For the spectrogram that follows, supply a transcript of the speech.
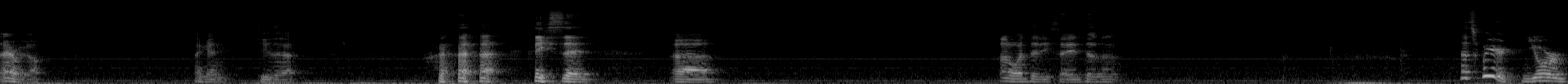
there we go. I can do that. he said, uh, "Oh, what did he say? It doesn't." That's weird. Your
